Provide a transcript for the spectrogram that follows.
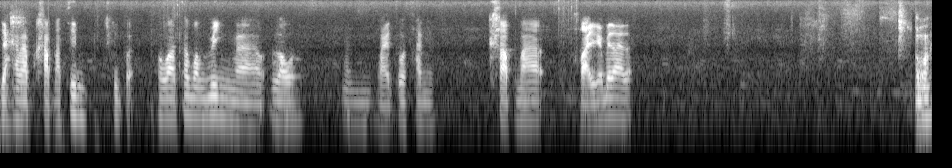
อยากให้แบบขับมาทิ่มชุบอะเพราะว่าถ้ามันวิ่งมาเรา มันไหวตัวทัน ขับมาถอยกันไม่ได้แล้วโอ้ย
